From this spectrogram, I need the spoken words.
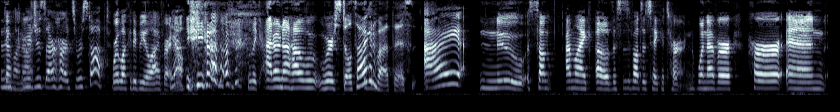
I think Definitely we were not. just our hearts were stopped. we're lucky to be alive right now. yeah. Like I don't know how we're still talking about this. I knew some. I'm like, oh, this is about to take a turn. Whenever her and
